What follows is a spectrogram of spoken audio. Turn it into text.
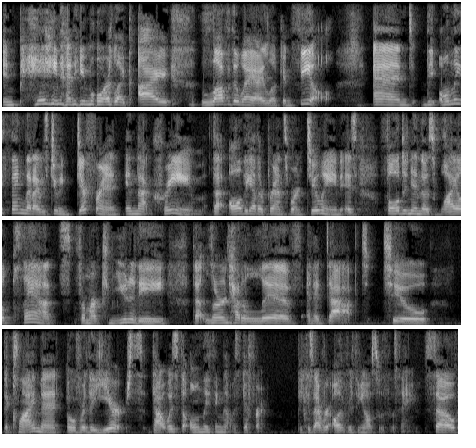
in pain anymore. Like I love the way I look and feel. And the only thing that I was doing different in that cream that all the other brands weren't doing is folding in those wild plants from our community that learned how to live and adapt to the climate over the years. That was the only thing that was different because every, everything else was the same. So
